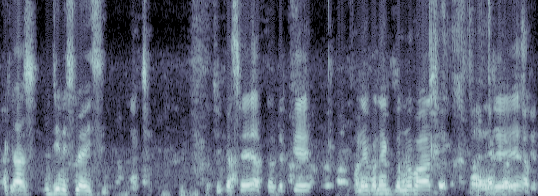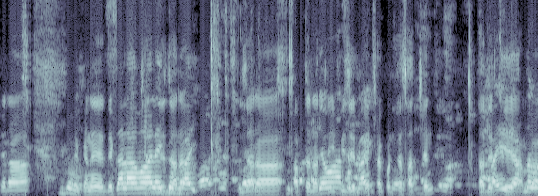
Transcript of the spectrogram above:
একটা জিনিস লইছি আচ্ছা। ঠিক আছে আপনাদেরকে অনেক অনেক ধন্যবাদ। যে আপনারা এখানে যারা ভাই। যারা আপনারা থ্রি ব্যবসা করতে চাচ্ছেন তাদেরকে আমরা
